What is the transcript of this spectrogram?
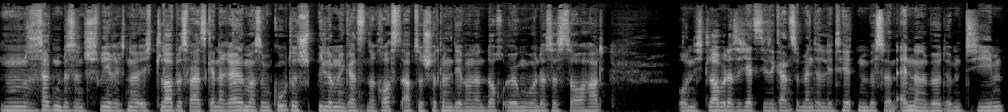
Hm, das ist halt ein bisschen schwierig. Ne? Ich glaube, es war jetzt generell mal so ein gutes Spiel, um den ganzen Rost abzuschütteln, den man dann doch irgendwo in der Saison hat. Und ich glaube, dass sich jetzt diese ganze Mentalität ein bisschen ändern wird im Team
